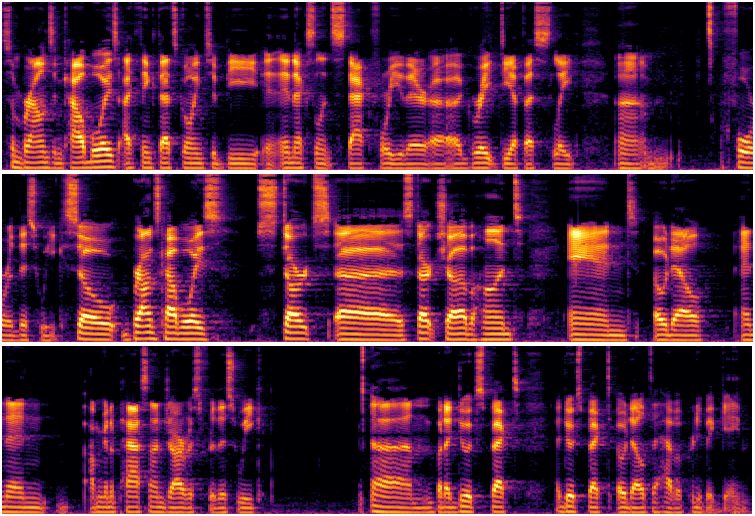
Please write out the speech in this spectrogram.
some Browns and Cowboys, I think that's going to be an excellent stack for you there. A great DFS slate um, for this week. So Browns Cowboys start uh, start Chubb, Hunt, and Odell, and then I'm going to pass on Jarvis for this week. Um, but I do expect I do expect Odell to have a pretty big game.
